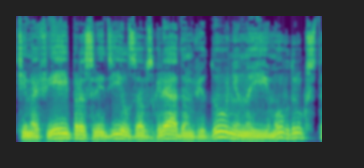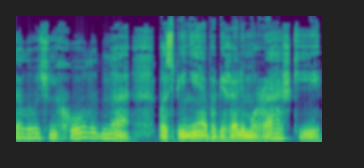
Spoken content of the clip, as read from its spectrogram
Тимофей проследил за взглядом ведунина, и ему вдруг стало очень холодно. По спине побежали мурашки.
